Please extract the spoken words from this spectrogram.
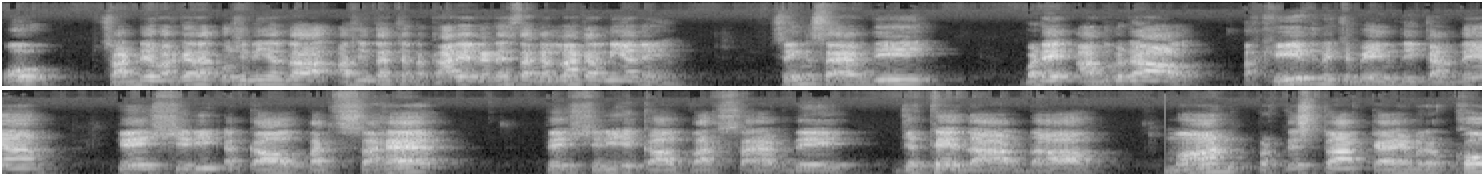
ਉਹ ਸਾਡੇ ਵਰਗਿਆਂ ਦਾ ਕੁਝ ਨਹੀਂ ਜਾਂਦਾ। ਅਸੀਂ ਤਾਂ ਚਟਕਾਰੇ ਲੈਣੇ ਸੀ ਤਾਂ ਗੱਲਾਂ ਕਰਨੀਆਂ ਨੇ। ਸਿੰਘ ਸਾਹਿਬ ਜੀ ਬੜੇ ਅਦਬ ਨਾਲ ਅਖੀਰ ਵਿੱਚ ਬੇਨਤੀ ਕਰਦੇ ਆ ਕਿ ਸ੍ਰੀ ਅਕਾਲ ਤਖਤ ਸਾਹਿਬ ਤੇ ਸ੍ਰੀ ਅਕਾਲ ਤਖਤ ਸਾਹਿਬ ਦੇ ਜਥੇਦਾਰ ਦਾ ਮਾਨ ਪ੍ਰਤਿਸ਼ਠਾ ਕਾਇਮ ਰੱਖੋ,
